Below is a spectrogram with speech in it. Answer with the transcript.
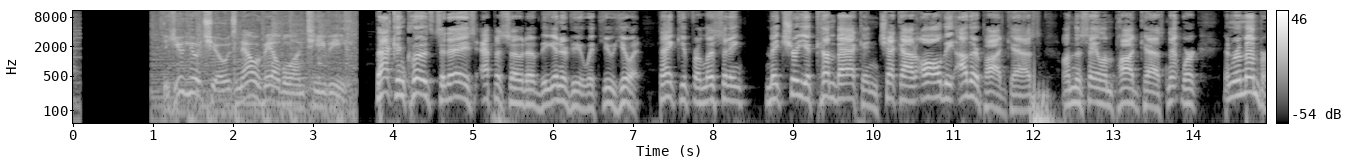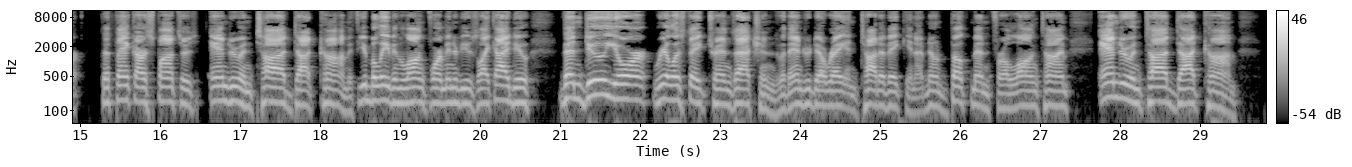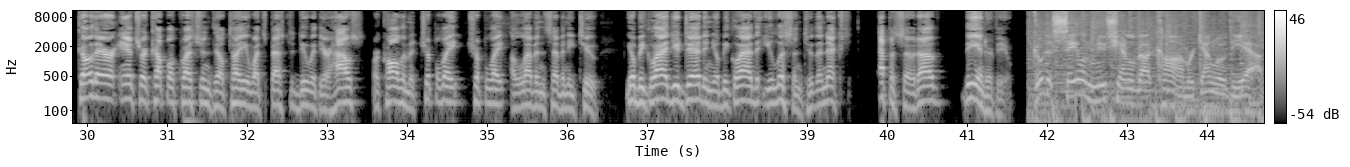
The Hugh Hewitt Show is now available on TV. That concludes today's episode of The Interview with Hugh Hewitt. Thank you for listening. Make sure you come back and check out all the other podcasts on the Salem Podcast Network. And remember to thank our sponsors, andrewandtodd.com. If you believe in long form interviews like I do, then do your real estate transactions with Andrew Del Rey and Todd Avakian. I've known both men for a long time. andrewandtodd.com. Go there, answer a couple questions. They'll tell you what's best to do with your house or call them at 888 888 1172. You'll be glad you did, and you'll be glad that you listened to the next episode of The Interview. Go to salemnewschannel.com or download the app.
